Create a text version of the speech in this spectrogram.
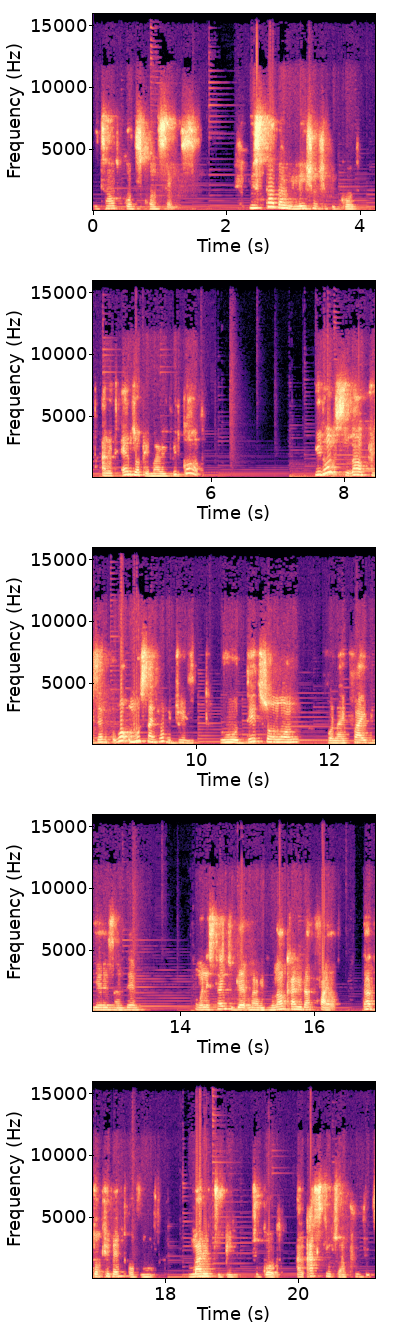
without God's consent. You start that relationship with God and it ends up a marriage with God. You don't now present what most times what we do is we will date someone for like five years and then when it's time to get married, we'll now carry that file, that document of married to be to God and ask Him to approve it.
